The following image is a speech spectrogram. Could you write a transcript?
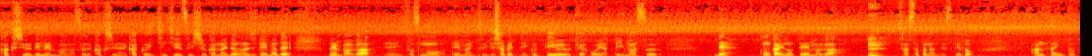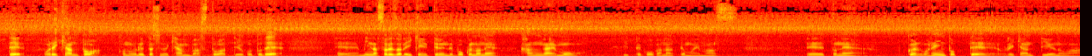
各週でメンバーがそれ各週じゃない各1日ずつ1週間内で同じテーマでメンバーが、えー一つのテーマについて喋っていくっていう企画をやっています。で今回のテーマが 早速なんですけどあなたにとって俺キャンとは？この俺たちのキャンバスとはっていうことで、えーみんなそれぞれ意見言ってるんで僕のね考えも言ってこうかなって思います。えーっとね僕俺にとって俺キャンっていうのは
